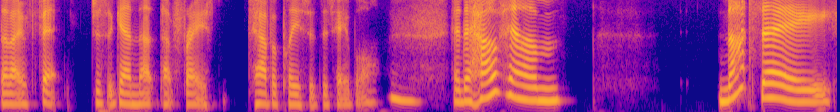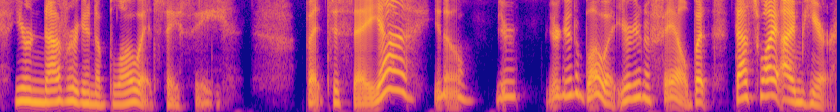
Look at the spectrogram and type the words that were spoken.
that i fit. Just again that that phrase to have a place at the table. Mm. and to have him not say you're never going to blow it stacy but to say yeah you know you're you're going to blow it. You're going to fail. But that's why i'm here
